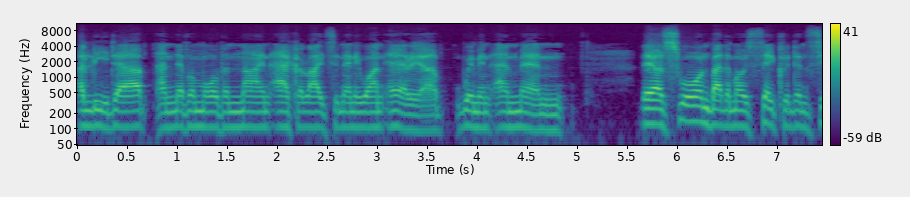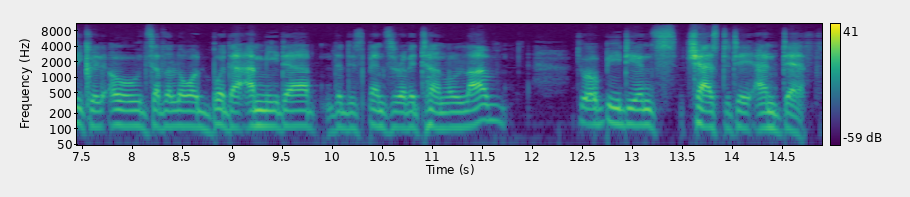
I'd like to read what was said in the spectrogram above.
a leader, and never more than nine acolytes in any one area, women and men. They are sworn by the most sacred and secret oaths of the Lord Buddha Amida, the dispenser of eternal love, to obedience, chastity, and death,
